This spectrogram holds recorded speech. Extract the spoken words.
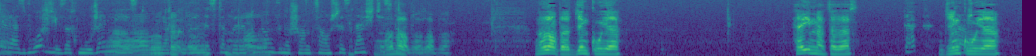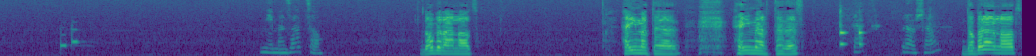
Teraz w Łodzi zachmurzenie A, jest no umiarkowane z no. temperaturą wynoszącą 16 No stopni. dobra, dobra. No dobra, dziękuję. Hej Mercedes, Tak? dziękuję. Proszę. Nie ma za co. Dobranoc. Hej Mercedes, hej Mercedes, Tak? Proszę. Dobranoc.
